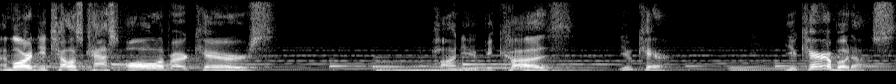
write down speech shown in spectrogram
And Lord, you tell us, cast all of our cares upon you because you care. You care about us.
